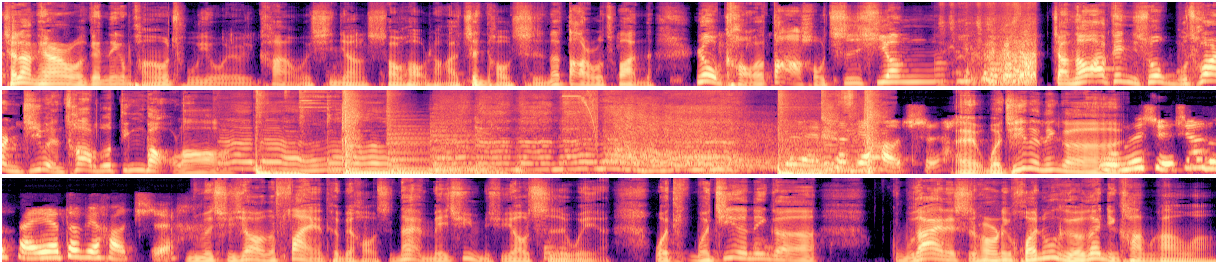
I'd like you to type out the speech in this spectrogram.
前两天我跟那个朋友出去，我就看我新疆烧烤啥的，真好吃，那大肉串子，肉烤的大，好吃香啊。讲实话跟你说，五串你基本差不多顶饱了。对，特别好吃。哎，我记得那个我们学校的饭也特别好吃。你们学校的饭也特别好吃，那也没去你们学校吃过呀。我我记得那个古代的时候，那个《还珠格格》，你看没看过？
